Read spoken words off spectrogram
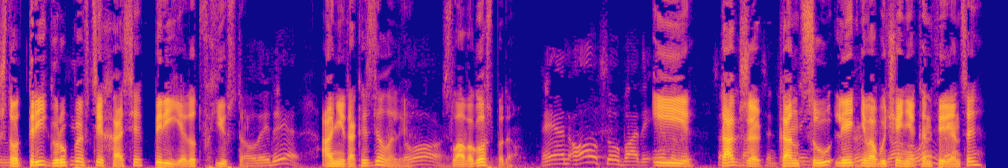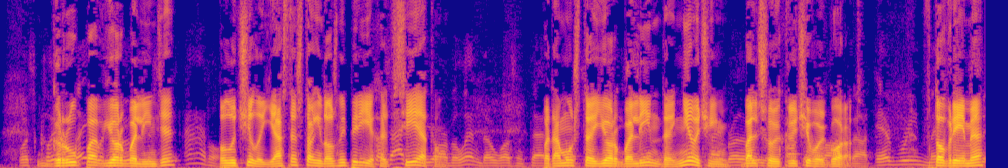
что три группы в Техасе переедут в Хьюстон. Они так и сделали. Слава Господу. И также к концу летнего обучения конференции группа в Йорба-Линде получила ясно, что они должны переехать в Сиэтл, потому что Йорба-Линда не очень большой ключевой город. В то время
